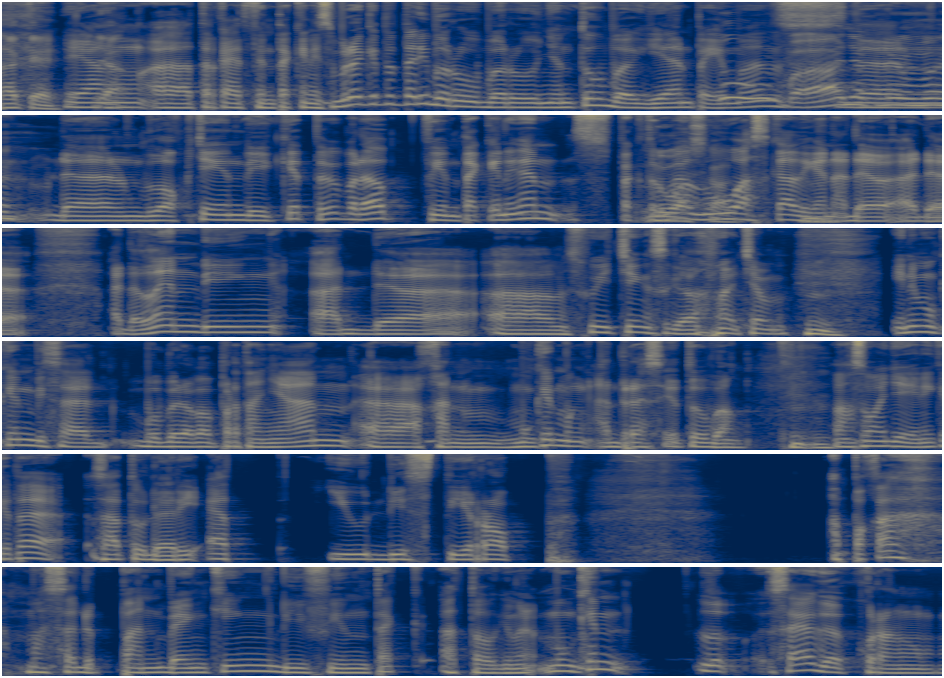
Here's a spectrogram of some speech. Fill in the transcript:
Oke. ya. yang eh, terkait fintech ini. Sebenarnya kita tadi baru baru nyentuh bagian payments Uh, banyak dan, nih, dan blockchain dikit, tapi padahal fintech ini kan spektrumnya Luas luas, kan. sekali kan. Ada ada ada lending, ada um, switching segala macam. Hmm. Ini mungkin bisa beberapa pertanyaan eh, akan mungkin mengadres itu, Bang. Hmm. Langsung aja ini kita satu dari at Yudistirop. Apakah masa depan banking di fintech atau gimana? Mungkin lu- saya agak kurang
